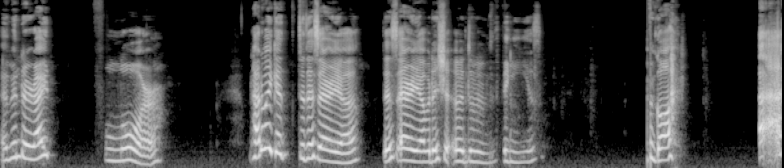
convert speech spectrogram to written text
I'm in the right floor. How do I get to this area? This area with the sh- uh, the thingies. Oh my god. Ah.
